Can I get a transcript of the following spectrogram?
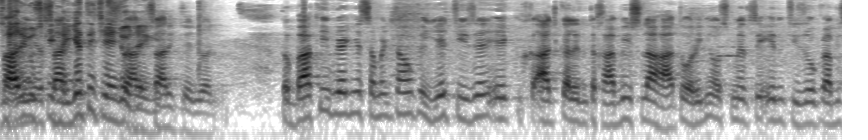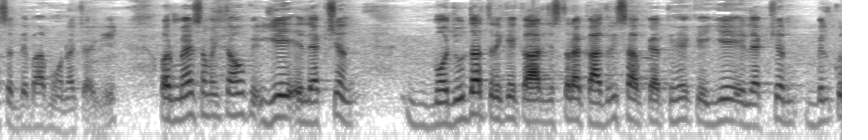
ساری اس کی حیت ہی change ہو جائے گی۔ ساری چینج ہو جائے گی۔ تو باقی میں یہ سمجھتا ہوں کہ یہ چیزیں ایک آج کل انتخابی اصلاحات ہو رہی ہیں اس میں سے ان چیزوں کا بھی سدباب ہونا چاہیے۔ اور میں سمجھتا ہوں کہ یہ الیکشن موجودہ طریقہ کار جس طرح قادری صاحب کہتے ہیں کہ یہ الیکشن بالکل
